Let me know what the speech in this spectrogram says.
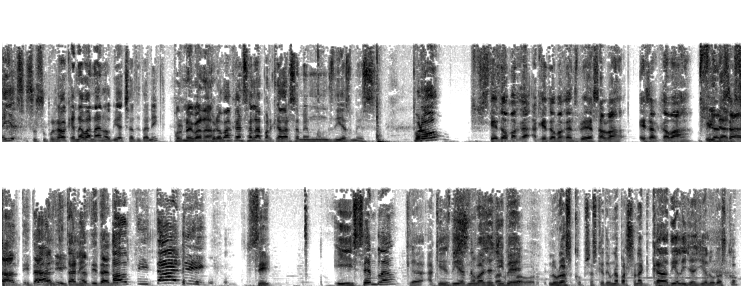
ella se suposava que anava anant al viatge al Titanic, Però no hi va anar. però va cancel·lar per quedar-se amb uns dies més. Però Aquest home, que, aquest home que ens ve a salvar és el que va finançar el Titanic. El Titanic. El Titanic. El Titanic! Sí. I sembla que aquells dies no va llegir bé l'horòscop. Saps que té una persona que cada dia li llegia l'horòscop,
